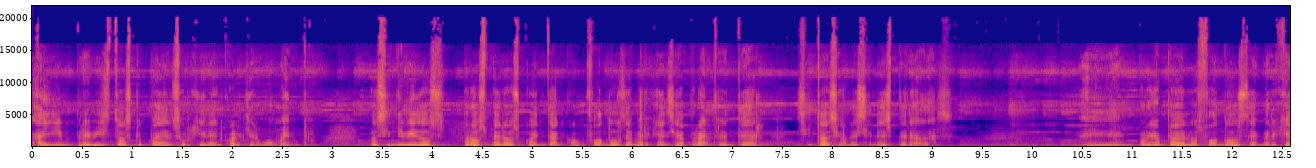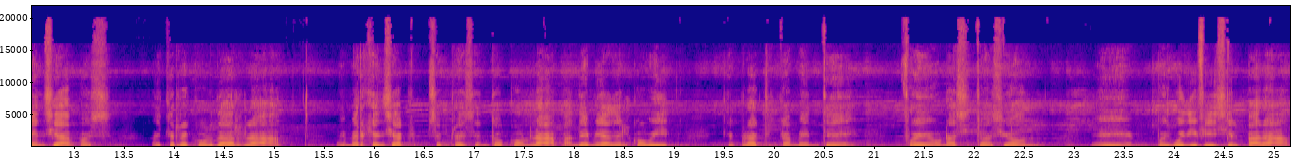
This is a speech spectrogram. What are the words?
hay imprevistos que pueden surgir en cualquier momento. Los individuos prósperos cuentan con fondos de emergencia para enfrentar situaciones inesperadas. Eh, por ejemplo, de los fondos de emergencia, pues hay que recordar la emergencia que se presentó con la pandemia del COVID, que prácticamente fue una situación eh, pues muy difícil para,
